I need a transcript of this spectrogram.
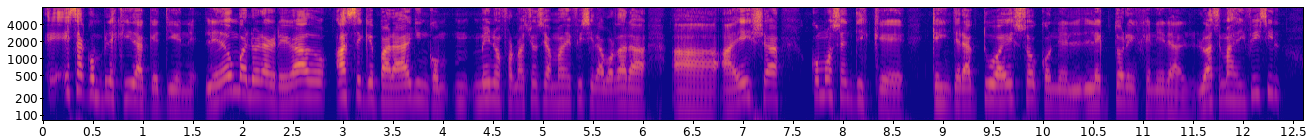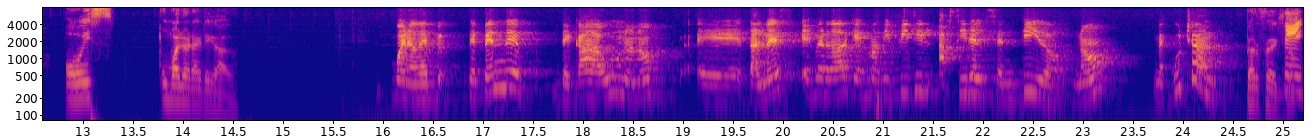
esa complejidad que tiene, ¿le da un valor agregado? ¿Hace que para alguien con menos formación sea más difícil abordar a, ella? ¿Cómo sentís que, que, interactúa eso con el lector en general? ¿Lo hace más difícil o es un valor agregado? Bueno, depende de cada uno, ¿no? Eh, tal vez es verdad que es más difícil asir el sentido, ¿no? ¿Me escuchan? Perfecto. Sí.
